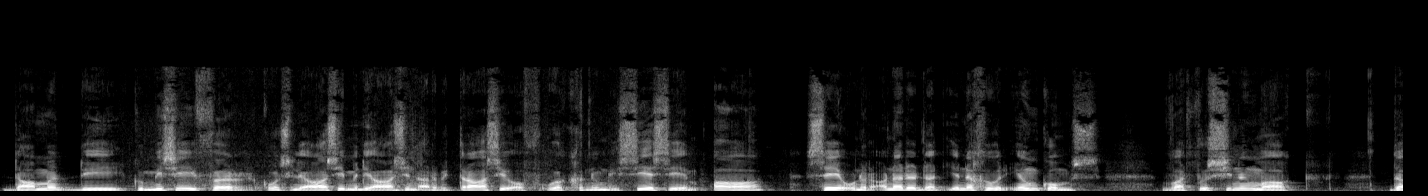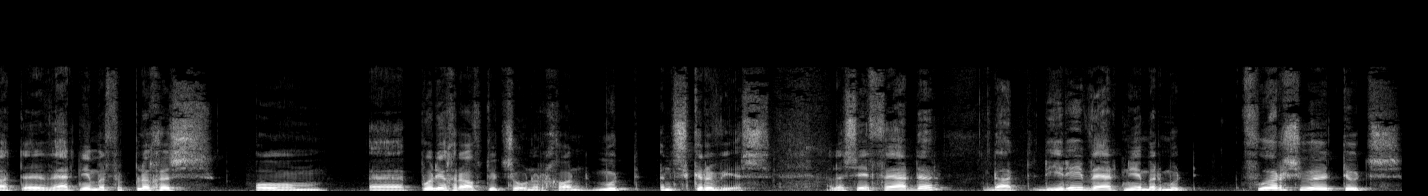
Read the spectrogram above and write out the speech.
dan die kommissie vir konsiliasie, mediasie en arbitrasie of ook genoem die CCMA sê onder andere dat enige ooreenkoms wat voorsiening maak dat 'n werknemer verplig is om uh poligraaftoetse ondergaan moet inskrif wees. Hulle sê verder dat hierdie werknemer moet voor so 'n toets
